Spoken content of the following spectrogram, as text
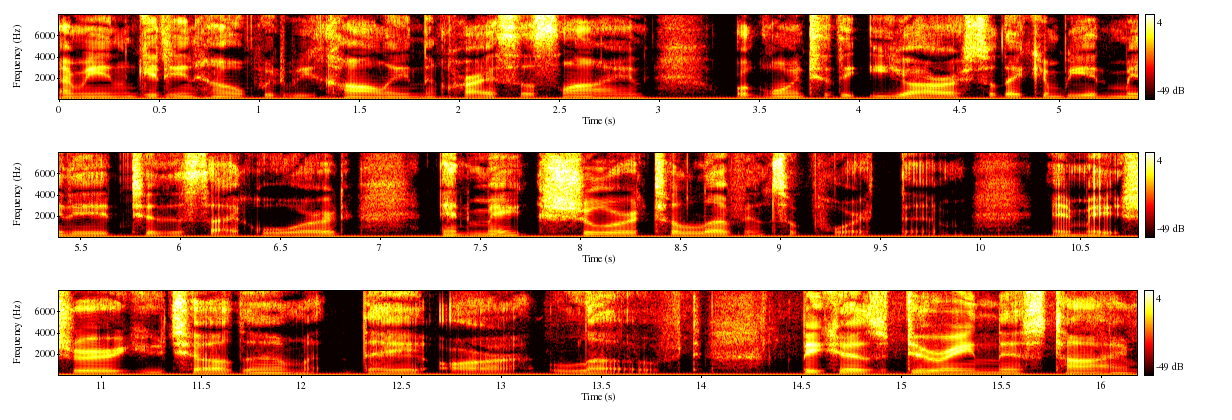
I mean, getting help would be calling the crisis line or going to the ER so they can be admitted to the psych ward. And make sure to love and support them. And make sure you tell them they are loved. Because during this time,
